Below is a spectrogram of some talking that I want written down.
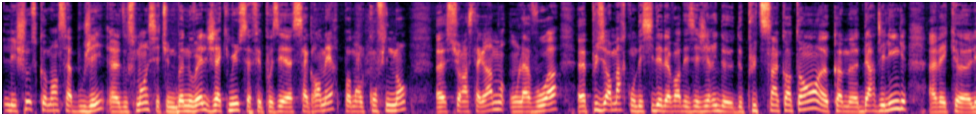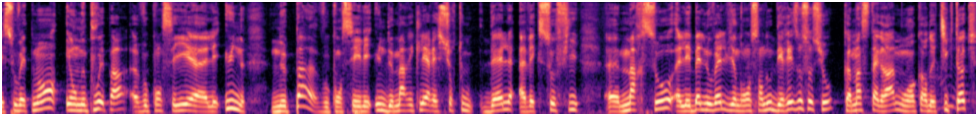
les choses commencent à bouger euh, doucement et c'est une bonne nouvelle. Jacques Mus a fait poser sa grand-mère pendant le confinement euh, sur Instagram. On la voit. Euh, plusieurs marques ont décidé d'avoir des égéries de, plus de 50 ans, comme Darjeeling avec les sous-vêtements. Et on ne pouvait pas vous conseiller les unes, ne pas vous conseiller les unes de Marie-Claire et surtout d'elle avec Sophie Marceau. Les belles nouvelles viendront sans doute des réseaux sociaux comme Instagram ou encore de TikTok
